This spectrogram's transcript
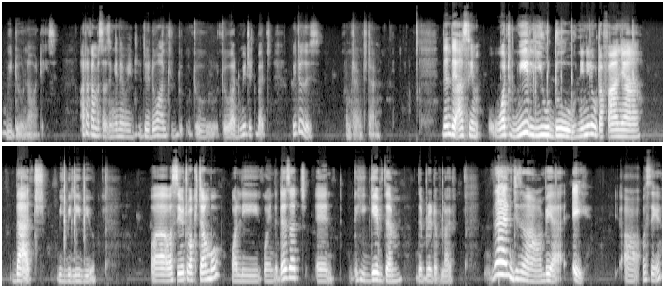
we do nowadays hata kama saa zingine we they don't want to, to to admit it but we do this from time to time. Then they ask him what will you do? Ni nini utafanya that we believe you? Uh, wasi wetu wa kitambo walikuwa in the desert and he gave them the bread of life. Then jesus anawambia hey, uh, wasi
